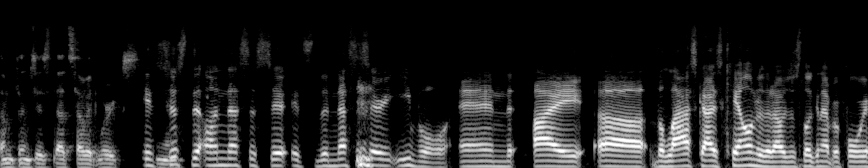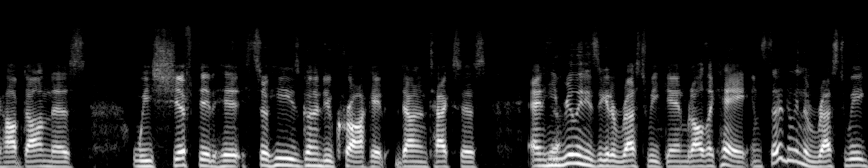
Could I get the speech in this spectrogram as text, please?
sometimes it's that's how it works. It's just the unnecessary it's the necessary evil. And i uh the last guy's calendar that i was just looking at before we hopped on this we shifted his so he's going to do crockett down in texas and he yeah. really needs to get a rest week in but i was like hey instead of doing the rest week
